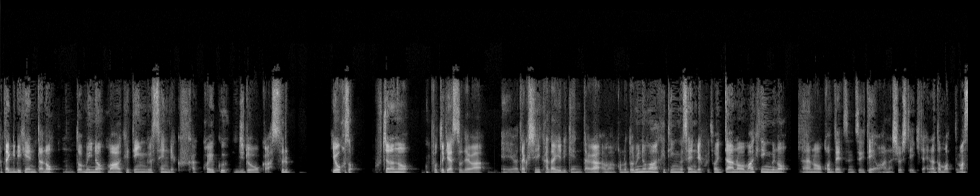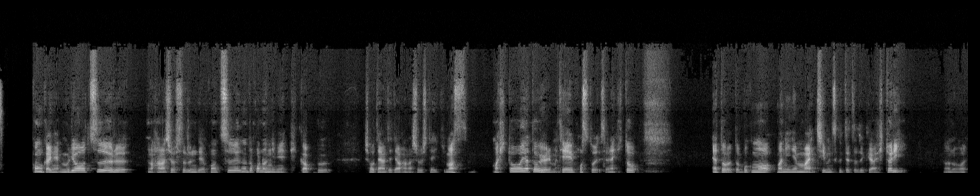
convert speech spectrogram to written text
片桐健太のドミノマーケティング戦略、かっこよく自動化する。ようこそ。こちらのポッドキャストでは、えー、私、片桐健太が、まあ、このドミノマーケティング戦略、そういったあの、マーケティングのあの、コンテンツについてお話をしていきたいなと思ってます。今回ね、無料ツールの話をするんで、このツールのところにね、ピックアップ、焦点当ててお話をしていきます。まあ、人を雇うよりも低コストですよね。人、雇うと、僕も、まあ、2年前チーム作ってた時は、1人、あの、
